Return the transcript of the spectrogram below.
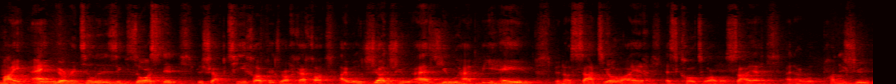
my anger until it is exhausted. I will judge you as you have behaved. and I will punish you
